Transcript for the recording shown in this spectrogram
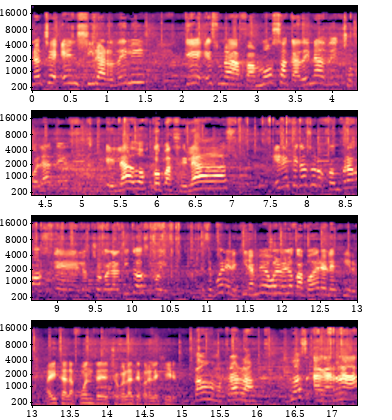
La noche en Girardelli, que es una famosa cadena de chocolates, helados, copas heladas. En este caso nos compramos eh, los chocolatitos, hoy se pueden elegir, a mí me vuelve loca poder elegir. Ahí está la fuente de chocolate para elegir. Vamos a mostrarla. Vos agarrás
